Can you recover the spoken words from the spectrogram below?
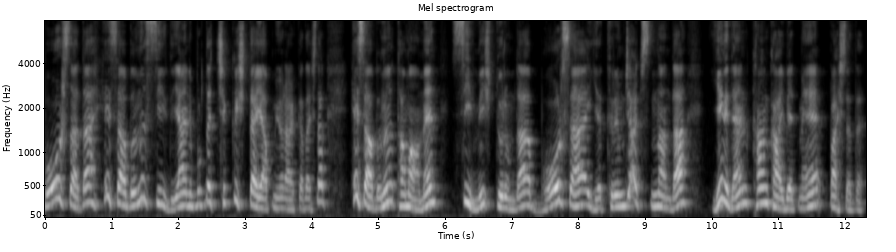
borsada hesabını sildi. Yani burada çıkış da yapmıyor arkadaşlar. Hesabını tamamen silmiş durumda. Borsa yatırımcı açısından da yeniden kan kaybetmeye başladı.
